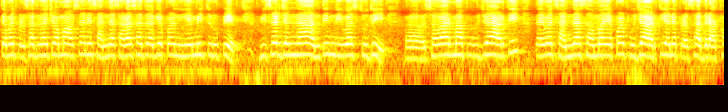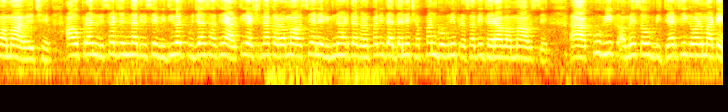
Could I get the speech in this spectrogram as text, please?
તેમજ પ્રસાદ વહેંચવામાં આવશે અને સાંજના સાડા સાત વાગે પણ નિયમિત રૂપે વિસર્જનના અંતિમ દિવસ સુધી સવારમાં પૂજા આરતી તેમજ સાંજના સમયે પણ પૂજા આરતી અને પ્રસાદ રાખવામાં આવેલ છે. આ ઉપરાંત વિસર્જનના દિવસે વિધિવત પૂજા સાથે આરતી અર્ચના કરવામાં આવશે અને વિઘ્નહર્તા ગણપતિ દાદાને છપ્પન ભોગની પ્રસાદી ધરાવવામાં આવશે. આ આખું વીક અમે સૌ વિદ્યાર્થીગણ માટે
